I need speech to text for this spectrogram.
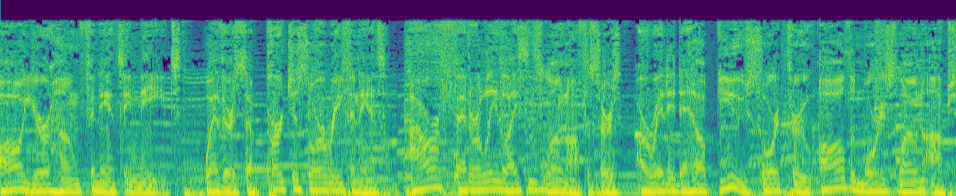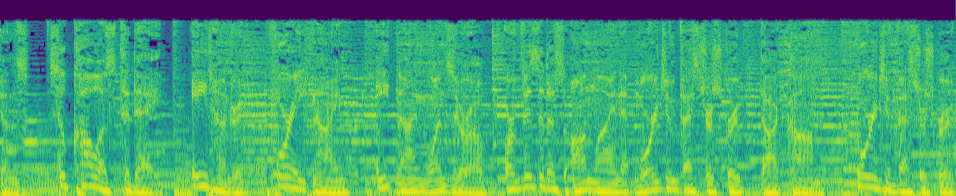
all your home financing needs. Whether it's a purchase or a refinance, our federally licensed loan officers are ready to help you sort through all the mortgage loan options. So call us today, 800-489-8910, or visit us online at mortgageinvestorsgroup.com. Mortgage Investors Group,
